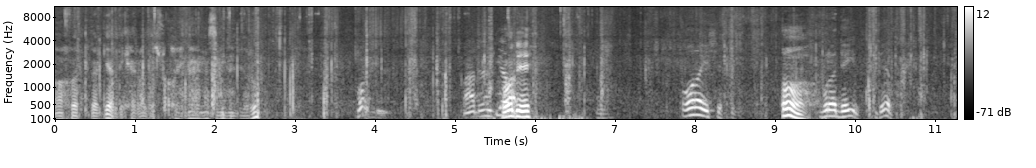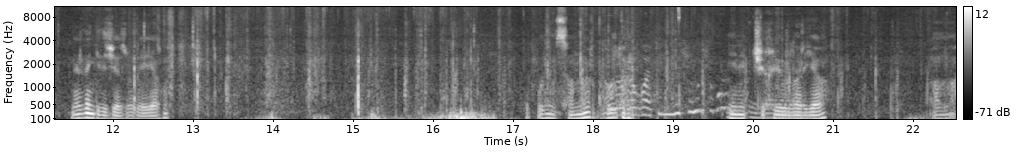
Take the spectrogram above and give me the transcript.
Allahu Ekber geldik herhalde su kaynağına zannediyorum. Hadi. Orayı işte. Oh. Bura değil. Değil. Nereden gideceğiz oraya ya? Bu insanlar buradan inip çıkıyorlar ya. Allah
